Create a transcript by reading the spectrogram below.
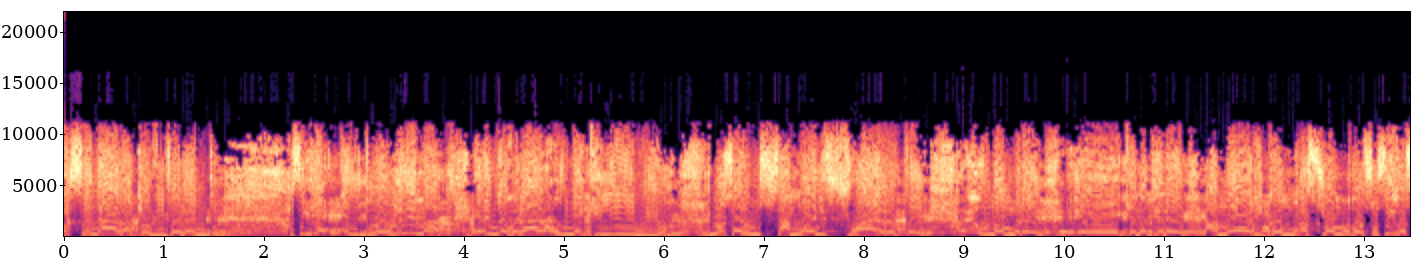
hace nada, que es diferente. Así que el problema es lograr un equilibrio, no ser un Samuel fuerte, eh, un hombre eh, que no tiene amor y compasión por sus hijos,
